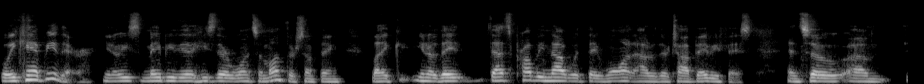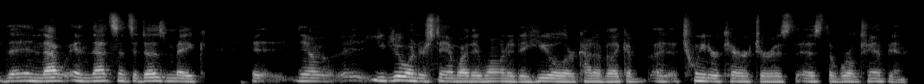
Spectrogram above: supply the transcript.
well he can't be there. You know he's maybe the, he's there once a month or something. Like you know they that's probably not what they want out of their top baby face and so um the, in that in that sense it does make it, you know you do understand why they wanted a heel or kind of like a, a tweener character as as the world champion.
